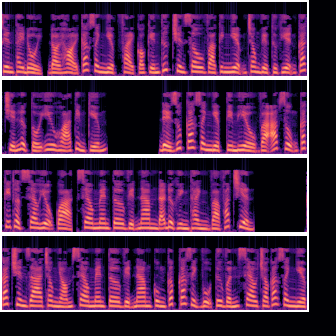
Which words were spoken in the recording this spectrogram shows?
xuyên thay đổi, đòi hỏi các doanh nghiệp phải có kiến thức chuyên sâu và kinh nghiệm trong việc thực hiện các chiến lược tối ưu hóa tìm kiếm. Để giúp các doanh nghiệp tìm hiểu và áp dụng các kỹ thuật SEO hiệu quả, SEO Mentor Việt Nam đã được hình thành và phát triển. Các chuyên gia trong nhóm SEO Mentor Việt Nam cung cấp các dịch vụ tư vấn SEO cho các doanh nghiệp,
